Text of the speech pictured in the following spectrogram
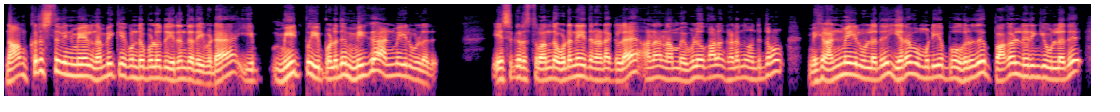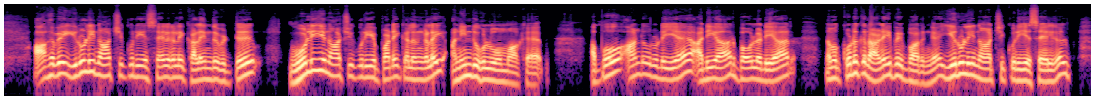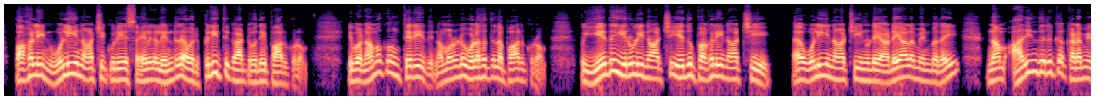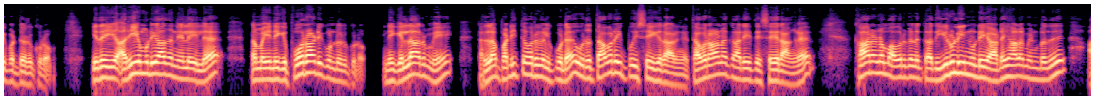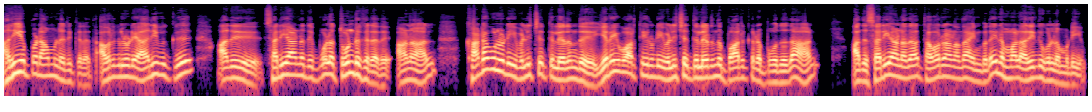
நாம் கிறிஸ்துவின் மேல் நம்பிக்கை கொண்ட பொழுது இருந்ததை விட இப் மீட்பு இப்பொழுது மிக அண்மையில் உள்ளது. இயேசு கிறிஸ்து வந்த உடனே இது நடக்கல. ஆனால் நம்ம இவ்வளோ காலம் கடந்து வந்துட்டோம். மிக அண்மையில் உள்ளது. இரவு முடிய போகிறது. பகல் நெருங்கி உள்ளது. ஆகவே இருளின் ஆட்சிக்குரிய செயல்களை களைந்துவிட்டு ஒளியின் ஆட்சிக்குரிய படைக்கலன்களை அணிந்து கொள்வோமாக. அப்போது ஆண்டவருடைய அடியார் பவுலடியார் நமக்கு கொடுக்குற அழைப்பை பாருங்கள் இருளின் ஆட்சிக்குரிய செயல்கள் பகலின் ஒளியின் ஆட்சிக்குரிய செயல்கள் என்று அவர் பிரித்து காட்டுவதை பார்க்கிறோம். இப்போ நமக்கும் தெரியுது நம்மளோட உலகத்தில் பார்க்கிறோம். இப்போ எது இருளின் ஆட்சி எது பகலின் ஆட்சி ஒளியின் ஆட்சியினுடைய அடையாளம் என்பதை நாம் அறிந்திருக்க கடமைப்பட்டிருக்கிறோம். இதை அறிய முடியாத நிலையில் நம்ம இன்னைக்கு போராடி கொண்டிருக்கிறோம். இன்னைக்கு எல்லாருமே நல்லா படித்தவர்கள் கூட ஒரு தவறை போய் செய்கிறாருங்க. தவறான காரியத்தை செய்கிறாங்க காரணம் அவர்களுக்கு அது இருளினுடைய அடையாளம் என்பது அறியப்படாமல் இருக்கிறது. அவர்களுடைய அறிவுக்கு அது சரியானதை போல தோன்றுகிறது. ஆனால் கடவுளுடைய வெளிச்சத்திலிருந்து இறைவார்த்தையினுடைய வெளிச்சத்திலிருந்து பார்க்கிற போதுதான் அது சரியானதா தவறானதா என்பதை நம்மால் அறிந்து கொள்ள முடியும்.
